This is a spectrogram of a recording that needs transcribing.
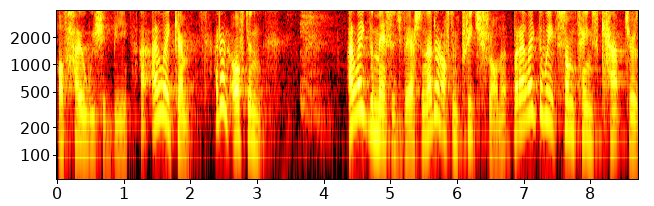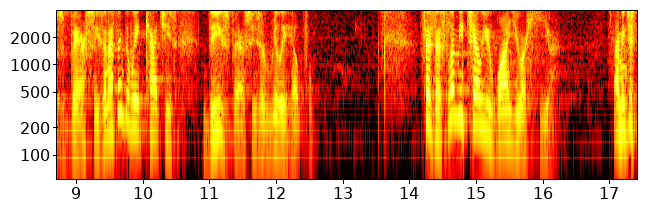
of how we should be. I, I like him. Um, I don't often. I like the message verse, and I don't often preach from it, but I like the way it sometimes captures verses, and I think the way it catches these verses are really helpful. It says this Let me tell you why you are here. I mean, just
